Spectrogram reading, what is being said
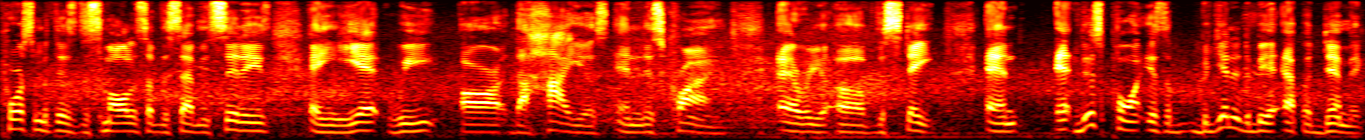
Portsmouth is the smallest of the seven cities, and yet we are the highest in this crime area of the state. And at this point is beginning to be an epidemic,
